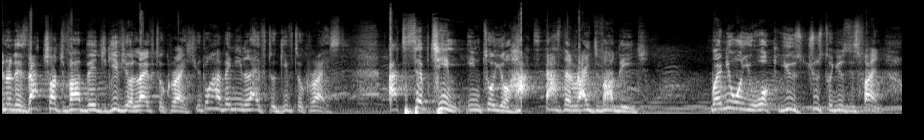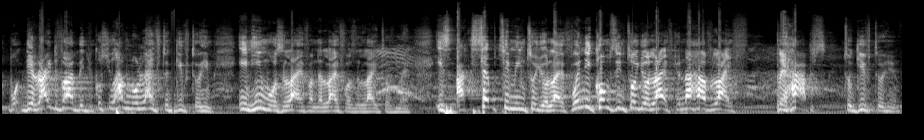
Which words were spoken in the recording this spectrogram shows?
You know, there's that church verbiage give your life to Christ. You don't have any life to give to Christ. Accept Him into your heart. That's the right verbiage. But anyone you walk, use, choose to use is fine. But the right verbiage, because you have no life to give to Him. In Him was life, and the life was the light of men. Is accept Him into your life. When He comes into your life, you now have life, perhaps, to give to Him.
